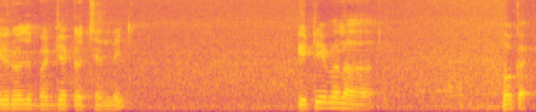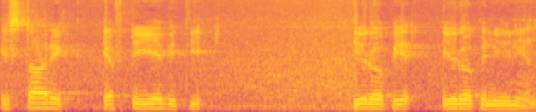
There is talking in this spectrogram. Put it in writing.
ఈరోజు బడ్జెట్ వచ్చింది. ఇటీవల ఒక historic FTA with Europea European union.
